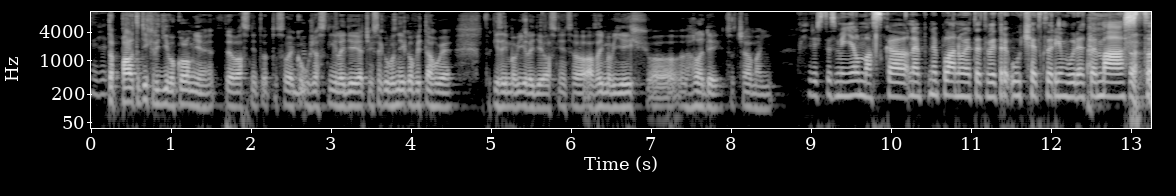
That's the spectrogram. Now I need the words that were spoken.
takže... Ta paleta těch lidí okolo mě, to, vlastně, to, to jsou jako mm-hmm. úžasní lidi a člověk se jako různě jako vytahuje. Taky zajímaví lidi vlastně co, a zajímavý jejich uh, hledy, co třeba mají. Když jste zmínil Maska, ne, neplánujete Twitter účet, kterým budete mást uh,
